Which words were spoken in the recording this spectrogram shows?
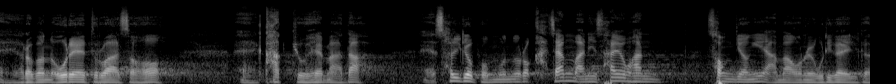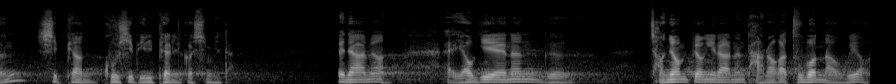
예, 여러분 올해 들어와서 예, 각 교회마다 예, 설교 본문으로 가장 많이 사용한 성경이 아마 오늘 우리가 읽은 시편 91편일 것입니다. 왜냐하면 예, 여기에는 그 전염병이라는 단어가 두 번 나오고요.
